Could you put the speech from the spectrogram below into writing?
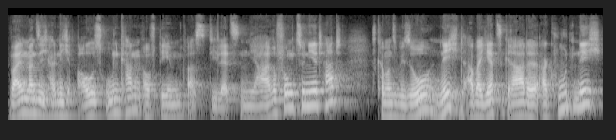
weil man sich halt nicht ausruhen kann auf dem, was die letzten Jahre funktioniert hat. Das kann man sowieso nicht, aber jetzt gerade akut nicht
